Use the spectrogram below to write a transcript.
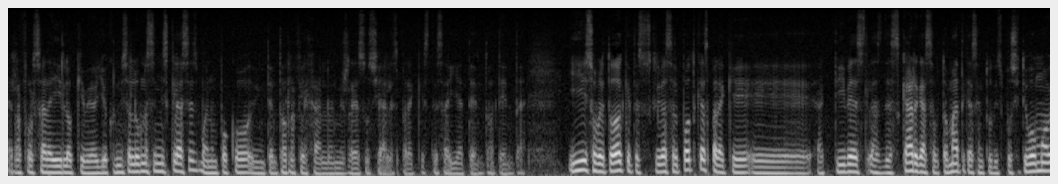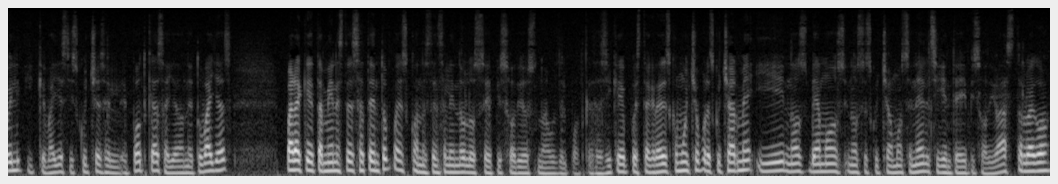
reforzar ahí lo que veo yo con mis alumnos en mis clases. Bueno, un poco intento reflejarlo en mis redes sociales para que estés ahí atento, atenta y sobre todo que te suscribas al podcast para que eh, actives las descargas automáticas en tu dispositivo móvil y que vayas y escuches el, podcast allá donde tú vayas para que también estés atento pues cuando estén saliendo los episodios nuevos del podcast. Así que pues te agradezco mucho por escucharme y nos vemos, nos escuchamos en el siguiente episodio. Hasta luego.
